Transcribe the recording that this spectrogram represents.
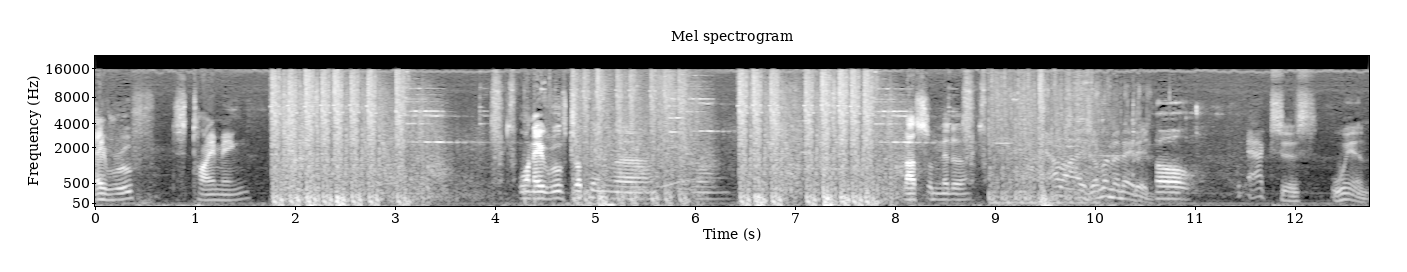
A roof. It's timing. One A roof dropping. Uh, laatste middle. Allies eliminated. Oh. Axis win.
